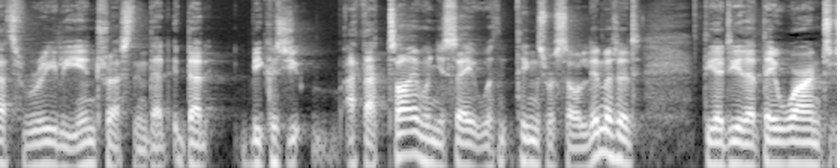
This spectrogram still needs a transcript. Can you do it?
That's really interesting. That that because you at that time when you say when things were so limited, the idea that they weren't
